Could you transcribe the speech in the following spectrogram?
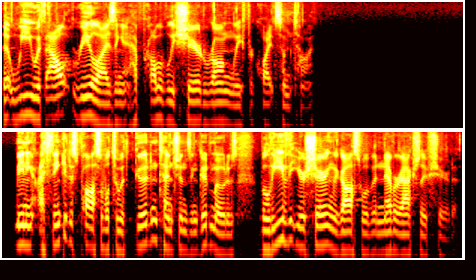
that we, without realizing it, have probably shared wrongly for quite some time. Meaning, I think it is possible to, with good intentions and good motives, believe that you're sharing the gospel but never actually have shared it.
